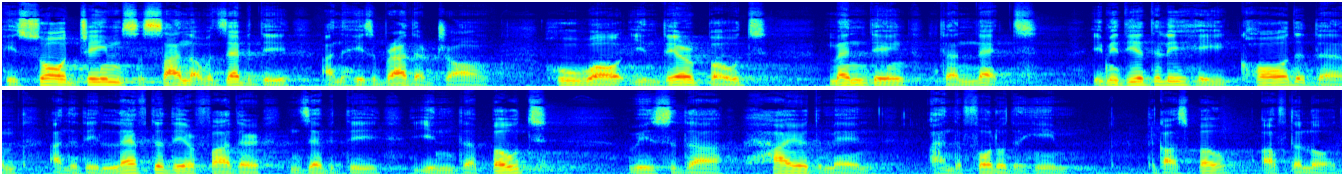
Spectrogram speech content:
he saw James, son of Zebedee, and his brother John who were in their boat mending the net. Immediately he called them, and they left their father Zebedee in the boat with the hired men and followed him. The Gospel of the Lord.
